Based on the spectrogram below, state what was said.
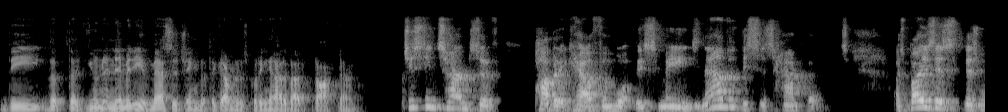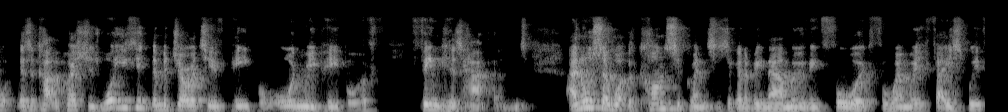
the, the, the unanimity of messaging that the government was putting out about lockdown. Just in terms of public health and what this means. Now that this has happened, I suppose there's there's there's a couple of questions. What do you think the majority of people, ordinary people, have think has happened, and also what the consequences are going to be now moving forward for when we're faced with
